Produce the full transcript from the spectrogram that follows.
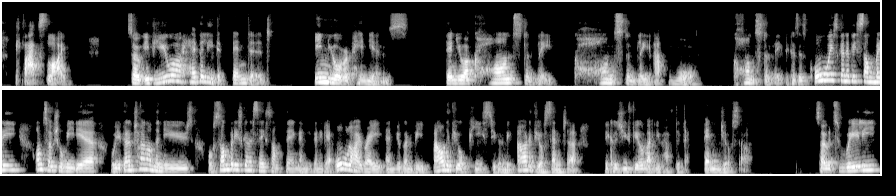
that's life. So if you are heavily defended in your opinions, then you are constantly, constantly at war, constantly, because there's always going to be somebody on social media, or you're going to turn on the news, or somebody's going to say something, and you're going to get all irate, and you're going to be out of your peace, you're going to be out of your center because you feel like you have to defend yourself. So it's really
